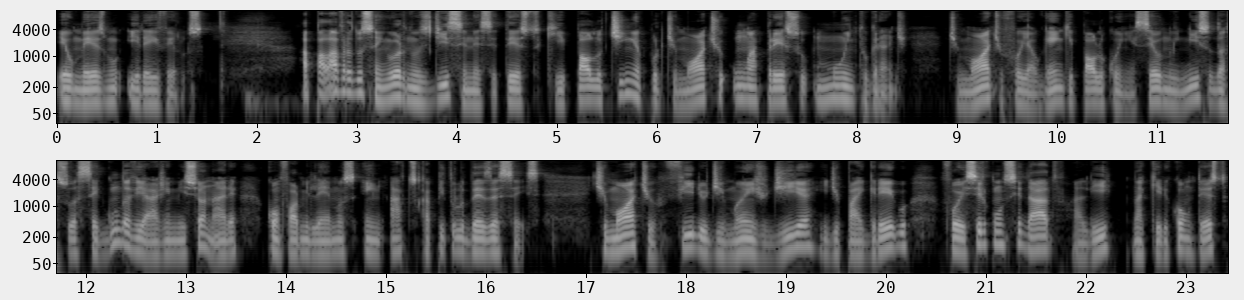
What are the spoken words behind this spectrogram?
eu mesmo irei vê-los. A palavra do Senhor nos disse nesse texto que Paulo tinha por Timóteo um apreço muito grande. Timóteo foi alguém que Paulo conheceu no início da sua segunda viagem missionária, conforme lemos em Atos capítulo 16. Timóteo, filho de mãe judia e de pai grego, foi circuncidado ali naquele contexto,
